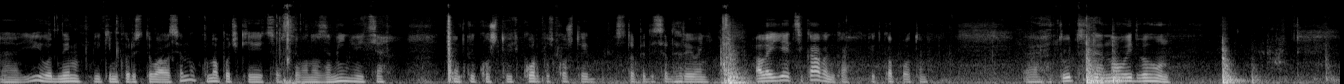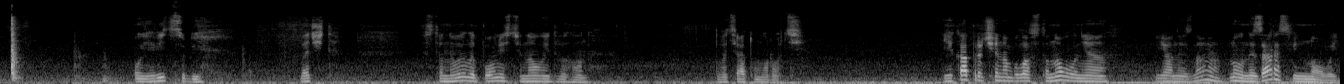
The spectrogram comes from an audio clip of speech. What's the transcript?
Е, І одним, яким користувалися. Ну, кнопочки, це все воно замінюється. Кнопки коштують, корпус коштує 150 гривень. Але є цікавинка під капотом. Е, Тут новий двигун. Уявіть собі, бачите, встановили повністю новий двигун у 2020 році. Яка причина була встановлення, я не знаю. Ну, не зараз він новий.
